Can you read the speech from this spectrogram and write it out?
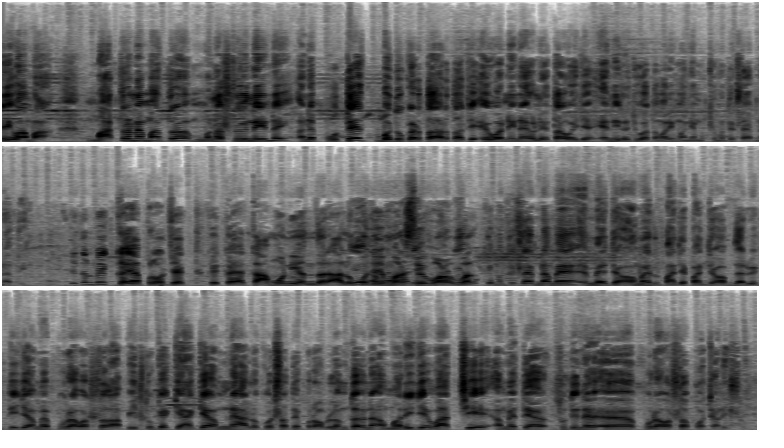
લેવામાં માત્ર ને માત્ર મનસ્વી નિર્ણય અને પોતે જ બધું કરતા હરતા છે એવા નિર્ણયો લેતા હોય છે. એની રજૂઆત અમારી માન્ય મુખ્યમંત્રી સાહેબને હતી. ચેતનભાઈ કયા પ્રોજેક્ટ કે કયા કામોની અંદર આ લોકો જે મનસ્વી મુખ્યમંત્રી સાહેબને અમે મેં અમે પાંચે પાંચ જવાબદાર વ્યક્તિ છે. અમે પુરાવા આપીશું કે ક્યાં ક્યાં અમને આ લોકો સાથે પ્રોબ્લેમ થયો ને અમારી જે વાત છે અમે ત્યાં સુધીને પુરાવા પહોંચાડીશું.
